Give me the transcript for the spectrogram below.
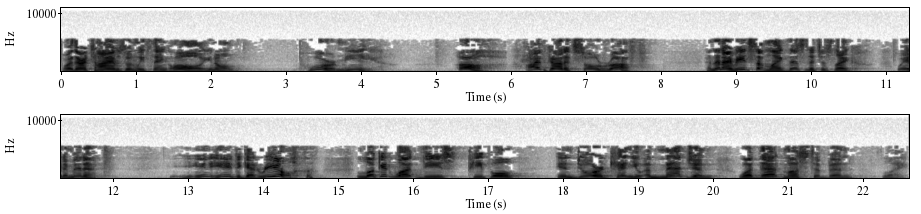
Boy, there are times when we think, oh, you know, Poor me. Oh, I've got it so rough. And then I read something like this and it's just like, wait a minute. You, need to get real. Look at what these people endured. Can you imagine what that must have been like?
